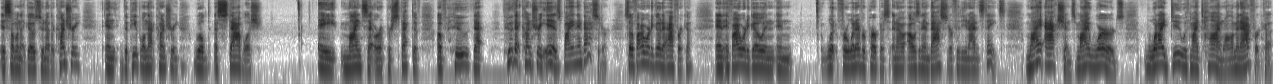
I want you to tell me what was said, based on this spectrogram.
is someone that goes to another country and the people in that country will establish a mindset or a perspective of who that who that country is by an ambassador. So if I were to go to Africa and if I were to go and, and what for whatever purpose and I, I, was an ambassador for the united states my actions my words what I do with my time while I'm in Africa,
